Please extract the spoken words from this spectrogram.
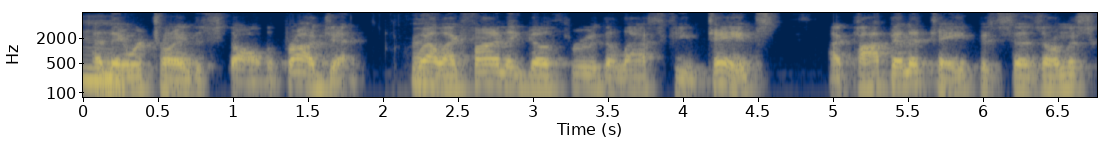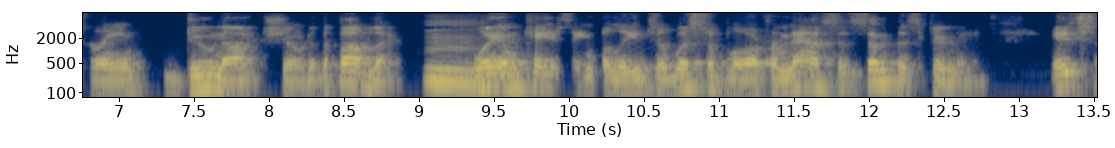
and they were trying to stall the project. Right. Well, I finally go through the last few tapes. I pop in a tape. It says on the screen, do not show to the public. Mm. William Kaysing believes a whistleblower from NASA sent this to me. It's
